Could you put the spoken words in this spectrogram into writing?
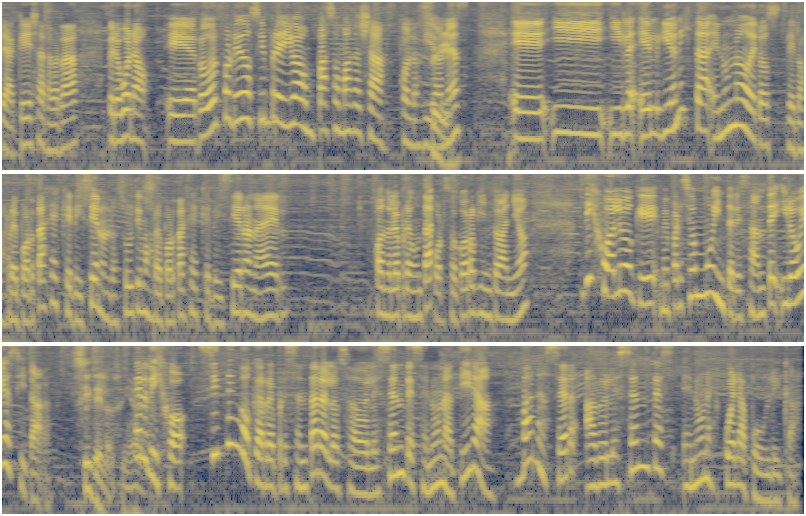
de aquellas, la verdad. Pero bueno, eh, Rodolfo Ledo siempre iba un paso más allá con los Sí. Eh, y y el guionista, en uno de los, de los reportajes que le hicieron, los últimos reportajes que le hicieron a él, cuando le preguntaban por Socorro Quinto Año, dijo algo que me pareció muy interesante y lo voy a citar. Cítelo, señor. Él dijo, si tengo que representar a los adolescentes en una tira, van a ser adolescentes en una escuela pública.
